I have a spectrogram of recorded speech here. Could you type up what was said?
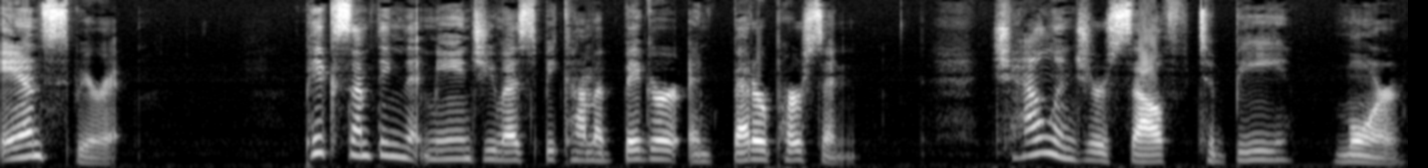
and spirit. Pick something that means you must become a bigger and better person. Challenge yourself to be more.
